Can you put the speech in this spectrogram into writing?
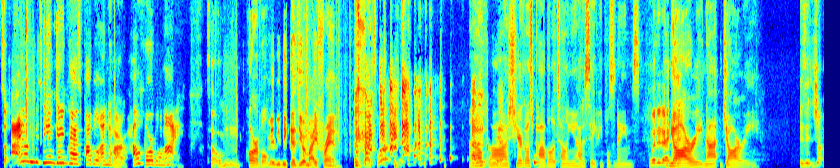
So I don't even see him getting past Pablo Andujar. How horrible am I? So Mm-mm. Horrible. Maybe because you're my friend. That's what. Oh don't see it. gosh, here goes Pablo telling you how to say people's names. what did I say? Yari, not Jari. Is it Ja-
